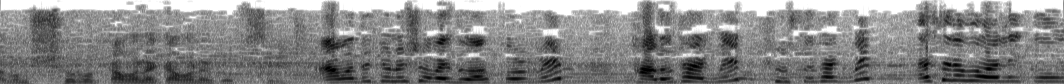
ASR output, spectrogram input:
এবং শুভ কামনা কামনা করছি। আমাদের জন্য সবাই দোয়া করবেন। ভালো থাকবেন সুস্থ থাকবেন। আসসালামু আলাইকুম।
